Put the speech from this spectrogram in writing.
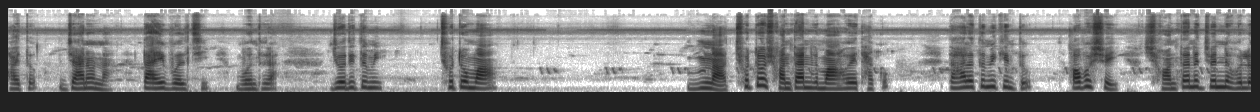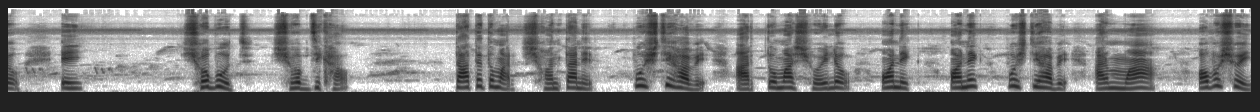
হয়তো জানো না, তাই বলছি, বন্ধুরা, যদি তুমি ছোট মা, না, ছোট সন্তানের মা হয়ে থাকো, তাহলে তুমি কিন্তু অবশ্যই সন্তানের জন্য হলেও এই সবুজ সবজি খাও। তাতে তোমার সন্তানের পুষ্টি হবে, আর তোমার শরীরেও অনেক অনেক পুষ্টি হবে। আর মা অবশ্যই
